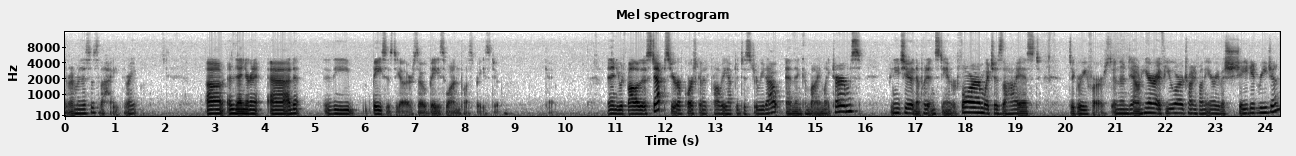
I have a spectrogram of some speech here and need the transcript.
Remember, this is the height, right? Um, and then you're going to add the bases together. So base 1 plus base 2. Okay. And then you would follow those steps. You're, of course, going to probably have to distribute out and then combine like terms if you need to, and then put it in standard form, which is the highest degree first. And then down here, if you are trying to find the area of a shaded region,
